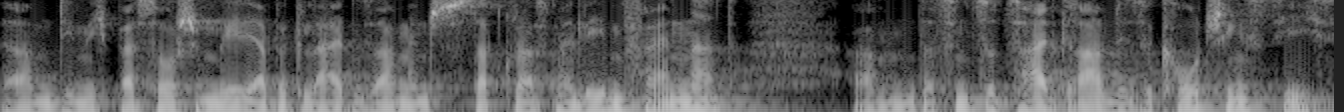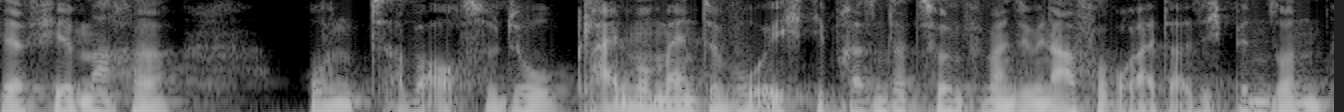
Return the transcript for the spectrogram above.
ähm, die mich bei Social Media begleiten, sagen, Mensch, Statko, hast mein Leben verändert. Ähm, das sind zurzeit gerade diese Coachings, die ich sehr viel mache und aber auch so, kleine Momente, wo ich die Präsentation für mein Seminar vorbereite. Also ich bin so ein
